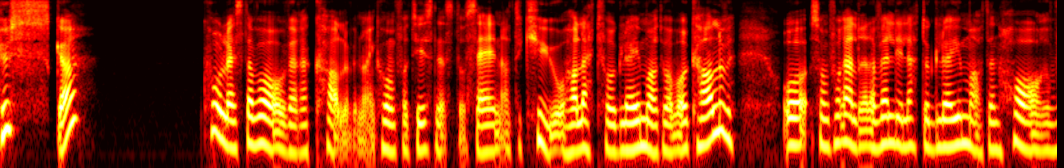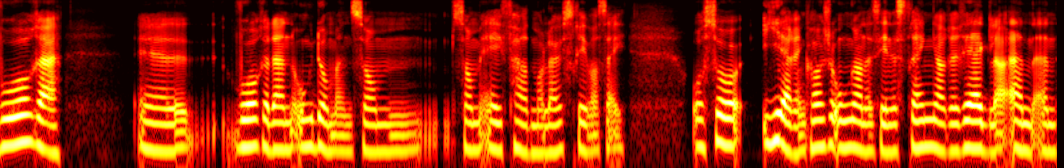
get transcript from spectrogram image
huske hvordan det var å være kalv når jeg kom fra Tysnes og sier at kua har lett for å glemme at hun har vært kalv, og som foreldre er det veldig lett å glemme at en har vært eh, vært den ungdommen som, som er i ferd med å løsrive seg. Og så gir en kanskje ungene sine strengere regler enn en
